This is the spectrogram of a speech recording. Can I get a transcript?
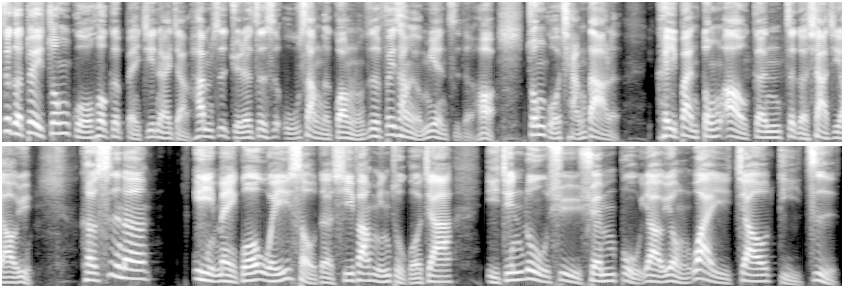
这个对中国或跟北京来讲，他们是觉得这是无上的光荣，这是非常有面子的哈。中国强大了。可以办冬奥跟这个夏季奥运，可是呢，以美国为首的西方民主国家已经陆续宣布要用外交抵制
